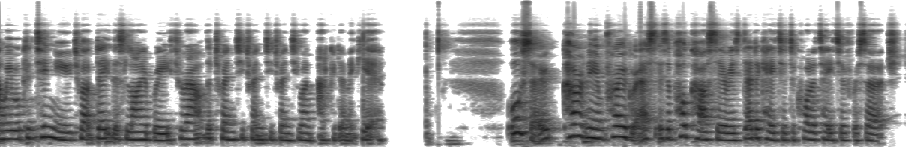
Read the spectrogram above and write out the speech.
and we will continue to update this library throughout the 2020 21 academic year. Also, currently in progress is a podcast series dedicated to qualitative research.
